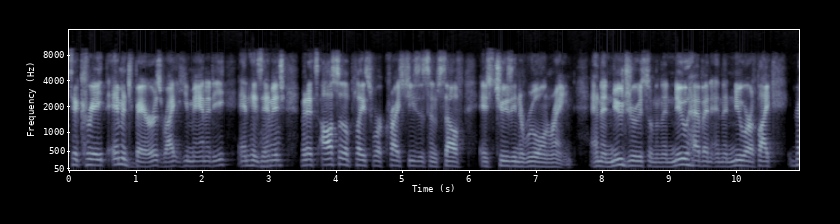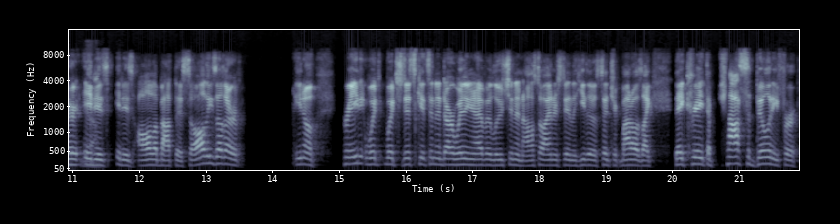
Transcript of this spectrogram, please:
to create image bearers, right? Humanity and his Mhm. image, but it's also the place where Christ Jesus himself is choosing to rule and reign. And the new Jerusalem and the new heaven and the new earth. Like there it Yeah. is, it is all about this. So all these other you know, creating which which this gets into Darwinian evolution, and also I understand the heliocentric model is like they create the possibility for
